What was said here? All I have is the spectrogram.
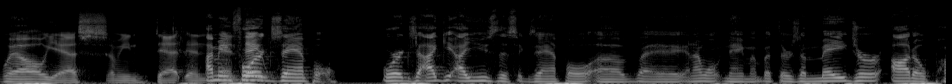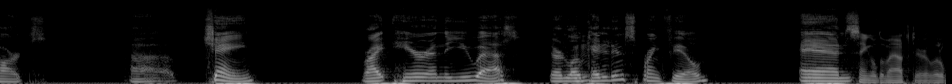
Well, yes. I mean, debt and. I mean, and for they- example, For exa- I, I use this example of a, and I won't name it, but there's a major auto parts uh, chain right here in the U.S. They're located in Springfield, and Singled them out there a little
